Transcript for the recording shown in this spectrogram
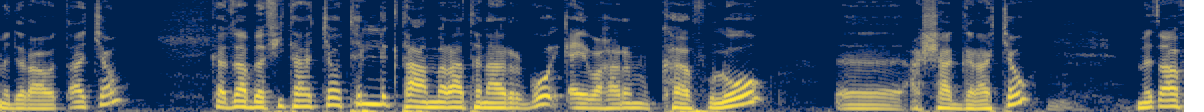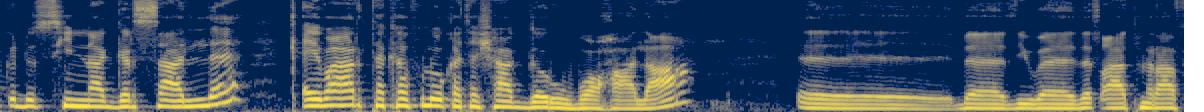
ምድር አወጣቸው። ከዛ በፊታቸው ትልቅ ታምራትን አድርጎ ቀይ ባህርም ከፍሎ አሻገራቸው መጽሐፍ ቅዱስ ሲናገር ሳለ ቀይ ባህር ተከፍሎ ከተሻገሩ በኋላ በዚሁ በዘጸአት ምዕራፍ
